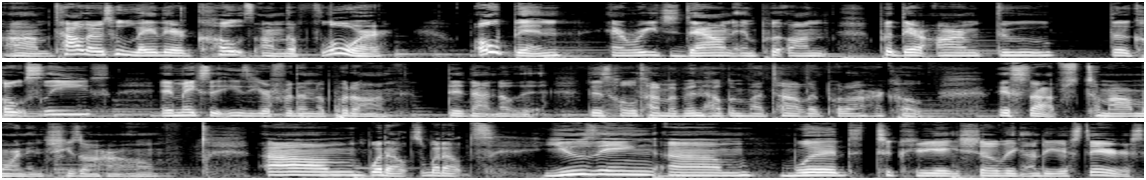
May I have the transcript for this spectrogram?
um, toddlers who lay their coats on the floor open and reach down and put on put their arm through the coat sleeves, it makes it easier for them to put on. Did not know that. This whole time I've been helping my toddler put on her coat. It stops tomorrow morning. She's on her own. Um, what else? What else? Using um wood to create shelving under your stairs.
